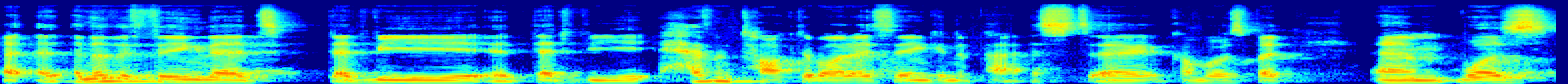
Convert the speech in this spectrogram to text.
uh, another thing that that we that we haven't talked about, I think, in the past uh, combos, but um, was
